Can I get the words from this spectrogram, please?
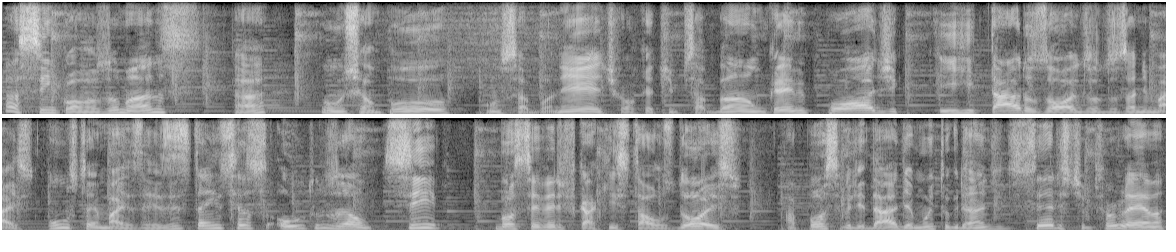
Assim como os humanos, tá? Um shampoo, um sabonete, qualquer tipo de sabão, um creme pode irritar os olhos dos animais. Uns têm mais resistências, outros não. Se você verificar que está os dois, a possibilidade é muito grande de ser esse tipo de problema.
